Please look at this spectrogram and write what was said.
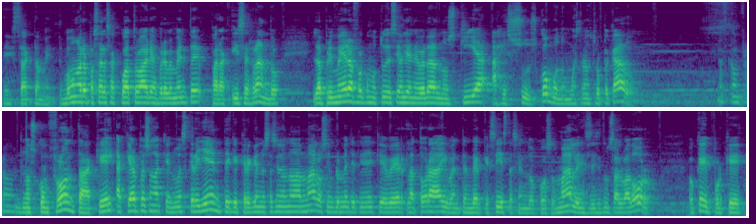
Exactamente. Vamos a repasar esas cuatro áreas brevemente para ir cerrando. La primera fue, como tú decías, Liane, ¿verdad? Nos guía a Jesús. ¿Cómo? Nos muestra nuestro pecado. Nos confronta. Nos aquella persona que no es creyente, que cree que no está haciendo nada malo, simplemente tiene que ver la Torah y va a entender que sí está haciendo cosas malas necesita un Salvador. ¿Ok? Porque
